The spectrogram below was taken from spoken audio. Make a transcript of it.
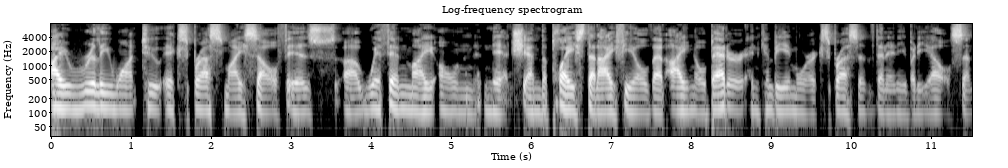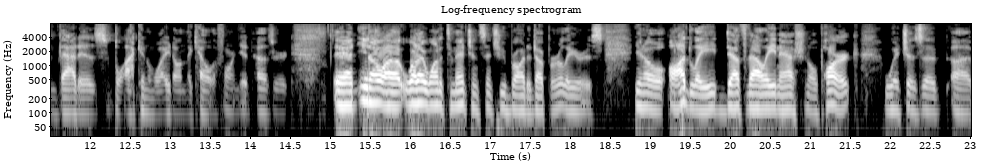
I really want to express myself is uh, within my own niche and the place that I feel that I know better and can be more expressive than anybody else. And that is black and white on the California desert. And, you know, uh, what I wanted to mention since you brought it up earlier is, you know, oddly, Death Valley National Park, which is a, uh,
